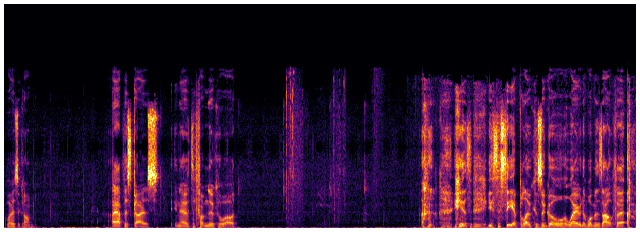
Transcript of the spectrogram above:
where's it gone? I have this, guys. You know, the from Nuka World. used to see a bloke as a ghoul wearing a woman's outfit.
